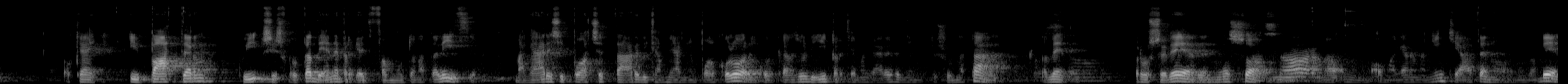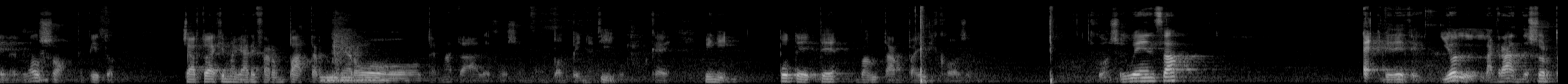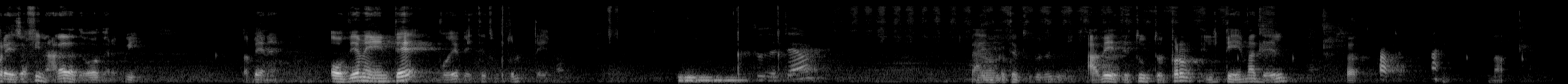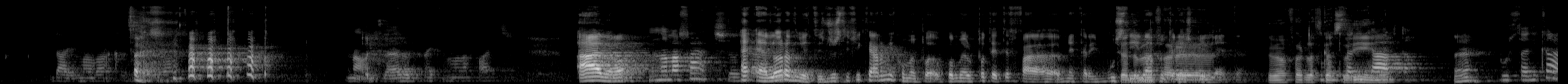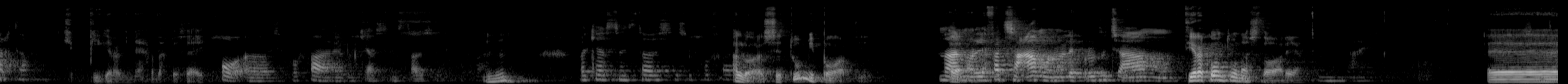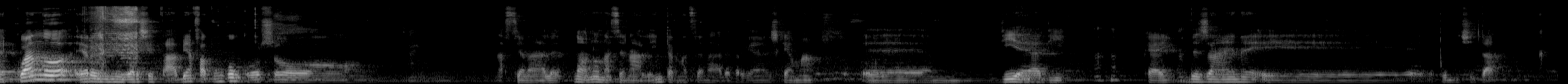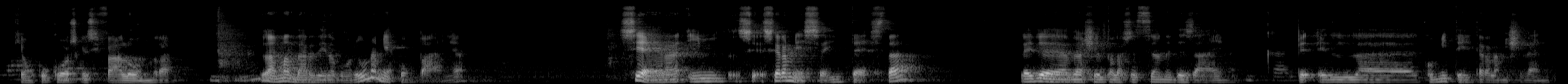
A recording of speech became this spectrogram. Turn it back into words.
ok? Il pattern qui si sfrutta bene perché fa molto natalizio. Magari si può accettare di cambiargli un po' il colore in quel caso lì perché magari andiamo più sul Natale, va bene? Rosso. e verde, non lo so, no, o magari una minchiata no, non va bene, non lo so, capito? Certo è che magari fare un pattern nero per Natale fosse un, un po' impegnativo, ok? Quindi potete valutare un paio di cose. Di conseguenza, vedete, io la grande sorpresa finale la devo avere qui, va bene? Ovviamente voi avete tutto il tema. Tu del tema? Dai, avete, tutto il, pro- il tema del... Fatto. Ah, No. dai, ma va No, zero, dai che non la faccio. Ah no, Non la faccio. Eh, cioè. e allora dovete giustificarmi come, come potete fa- mettere in bustina dobbiamo tutte le fare- spillette. Dobbiamo fare la Busta di scatolina. carta. Eh? Busta di carta? Che pigra di merda che sei. Oh, eh, si può fare, l'ho chiesto in stage. si può fare. Mm? L'ho chiesto in se si può fare. Allora, se tu mi porti, No, eh. non le facciamo, non le produciamo. ti racconto una storia. Mm. Eh, quando ero in università abbiamo fatto un concorso nazionale, no, non nazionale, internazionale, perché si chiama ehm, DEAD. Ok? Design e pubblicità, che è un concorso che si fa a Londra. Mhm. Dovevamo mandare dei lavori. Una mia compagna si era, in- si- era messa in testa, lei aveva scelto la sezione design, Ok. pe- e il, il committente era la Michelin.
